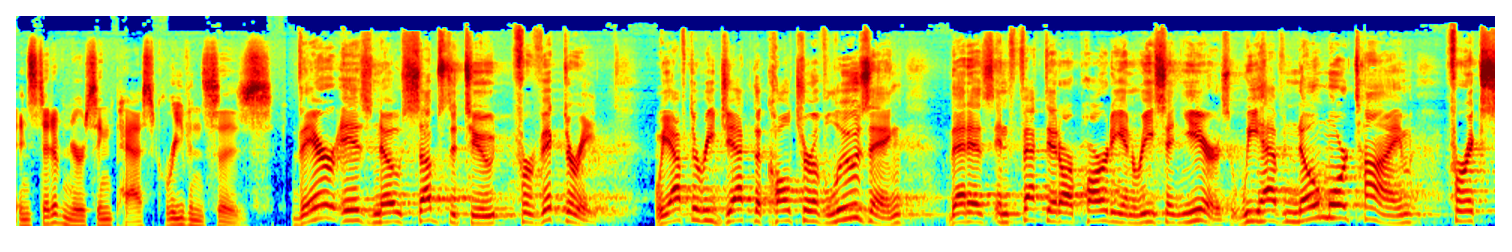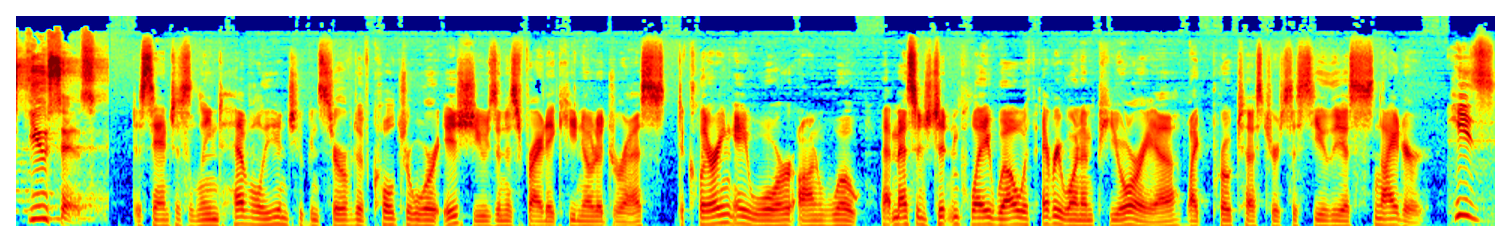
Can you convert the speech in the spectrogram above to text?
instead of nursing past grievances. There is no substitute for victory. We have to reject the culture of losing that has infected our party in recent years. We have no more time for excuses. DeSantis leaned heavily into conservative culture war issues in his Friday keynote address, declaring a war on woke. That message didn't play well with everyone in Peoria, like protester Cecilia Snyder. He's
